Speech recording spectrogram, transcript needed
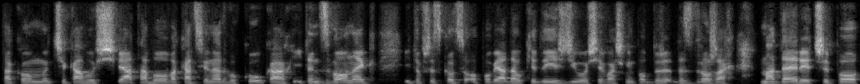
taką ciekawość świata, bo wakacje na dwóch kółkach i ten dzwonek i to wszystko, co opowiadał opowiadał, kiedy jeździło się właśnie po bezdrożach Madery, czy po,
